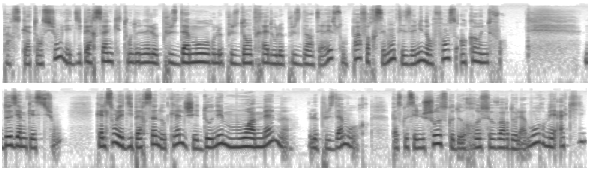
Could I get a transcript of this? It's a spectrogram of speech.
Parce qu'attention, les dix personnes qui t'ont donné le plus d'amour, le plus d'entraide ou le plus d'intérêt sont pas forcément tes amis d'enfance, encore une fois. Deuxième question, quelles sont les dix personnes auxquelles j'ai donné moi-même le plus d'amour? Parce que c'est une chose que de recevoir de l'amour, mais à qui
